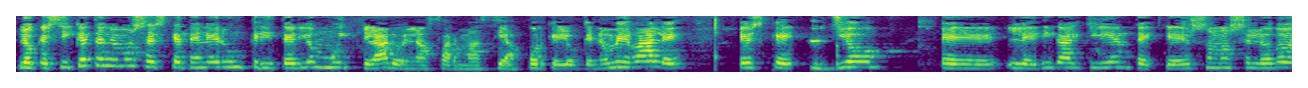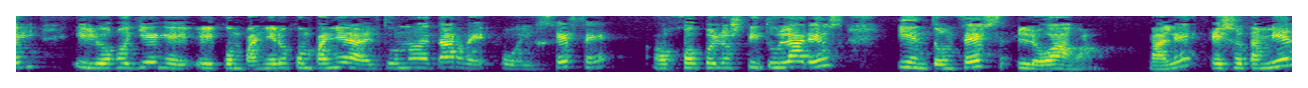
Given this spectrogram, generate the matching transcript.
Lo que sí que tenemos es que tener un criterio muy claro en la farmacia, porque lo que no me vale es que yo eh, le diga al cliente que eso no se lo doy y luego llegue el compañero o compañera del turno de tarde o el jefe, ojo con los titulares, y entonces lo haga. ¿Vale? Eso también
